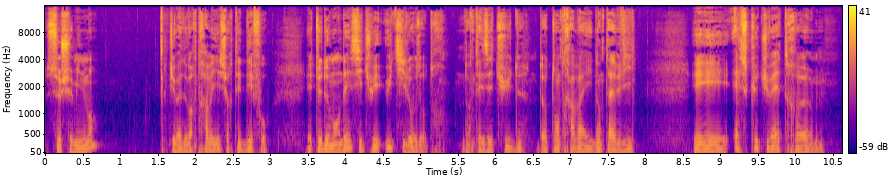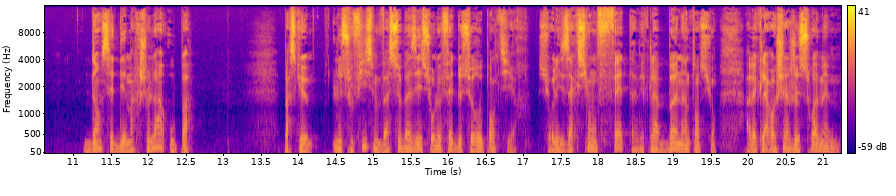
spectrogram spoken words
ce cheminement, tu vas devoir travailler sur tes défauts et te demander si tu es utile aux autres, dans tes études, dans ton travail, dans ta vie, et est-ce que tu vas être euh, dans cette démarche-là ou pas? Parce que le soufisme va se baser sur le fait de se repentir, sur les actions faites avec la bonne intention, avec la recherche de soi-même,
